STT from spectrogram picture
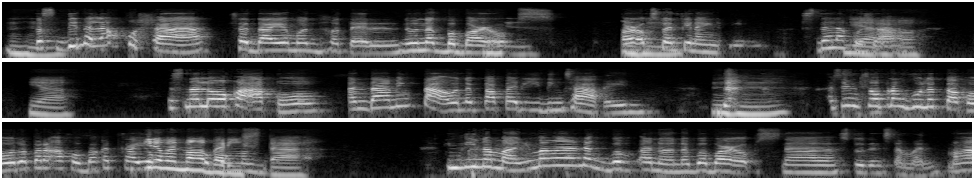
Mhm. tapos dinala ko siya sa Diamond Hotel nung nagba-Bar Mhm. Ops. Bar Ops Mhm. 2019. Tapos dala ko yeah, siya. Yeah. Tapos naloka ako. Ang daming tao nagpapa-reading sa akin. Mhm. As in, sobrang gulat ako. Na parang ako, bakit kayo Hindi naman mga pa mag- barista. Hindi naman. Yung mga nagba, ano, nagba-bar ops na students naman. Mga,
